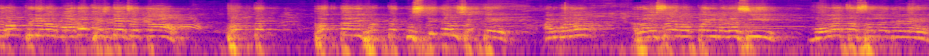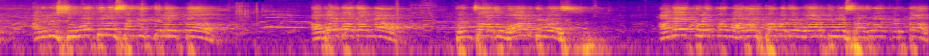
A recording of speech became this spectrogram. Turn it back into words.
तरुण पिढीला मागे खेचण्याचं काम फक्त फक्त आणि फक्त कुस्ती करू शकते. म्हणून रावसाहेब बाप्पानी मगाशी मोलाचा सल्ला दिलेला आहे. आणि मी सुरुवातीला सांगितलेलं होतं अभयदादांना त्यांचा आज वाढदिवस. अनेक लोक महाराष्ट्रामध्ये वाढदिवस साजरा करतात.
